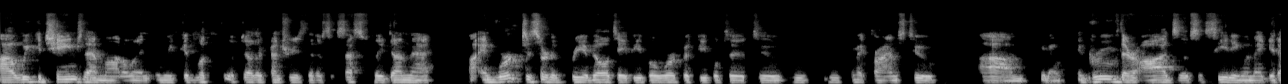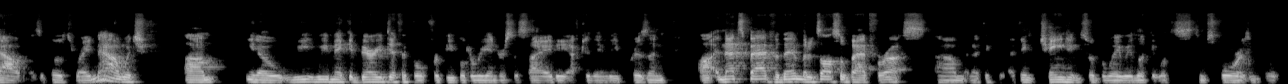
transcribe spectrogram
Uh, we could change that model, and, we could look look to other countries that have successfully done that, uh, and work to sort of rehabilitate people, work with people to to who, who commit crimes to. Um, you know, improve their odds of succeeding when they get out, as opposed to right now, which um, you know, we, we make it very difficult for people to reenter society after they leave prison. Uh, and that's bad for them, but it's also bad for us. Um, and I think I think changing sort of the way we look at what the system's for is important.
